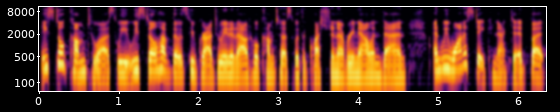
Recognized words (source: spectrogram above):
they still come to us. We, we still have those who graduated out who'll come to us with a question every now and then. And we want to stay connected. But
